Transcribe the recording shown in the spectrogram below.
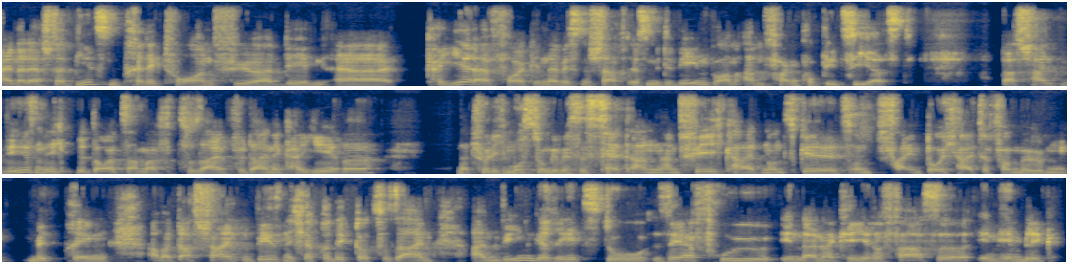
einer der stabilsten Prädiktoren für den äh, Karriereerfolg in der Wissenschaft ist, mit wem du am Anfang publizierst. Das scheint wesentlich bedeutsamer zu sein für deine Karriere Natürlich musst du ein gewisses Set an, an Fähigkeiten und Skills und fein Durchhaltevermögen mitbringen, aber das scheint ein wesentlicher Prädiktor zu sein. An wen gerätst du sehr früh in deiner Karrierephase im Hinblick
